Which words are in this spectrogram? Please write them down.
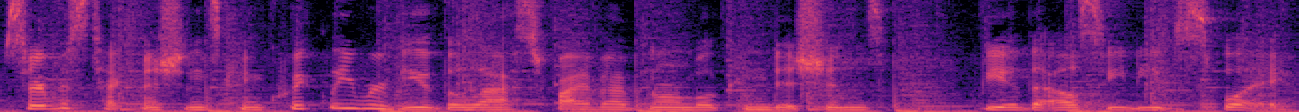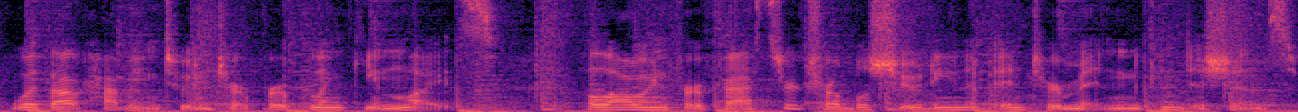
Service technicians can quickly review the last five abnormal conditions via the LCD display without having to interpret blinking lights, allowing for faster troubleshooting of intermittent conditions.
